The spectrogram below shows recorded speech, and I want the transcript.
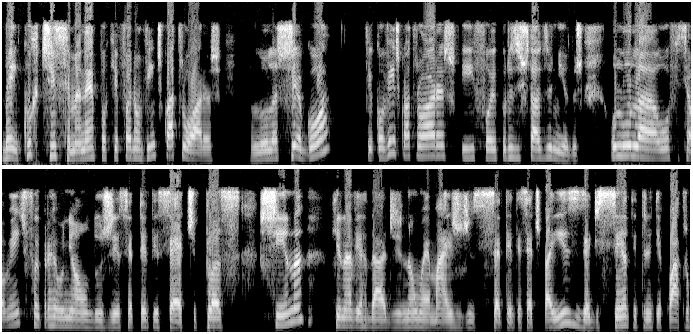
Bem, curtíssima, né? Porque foram 24 horas. O Lula chegou, ficou 24 horas e foi para os Estados Unidos. O Lula oficialmente foi para a reunião do G77 Plus China, que na verdade não é mais de 77 países, é de 134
